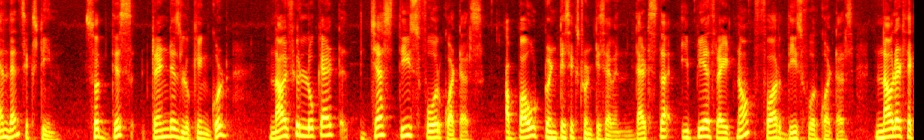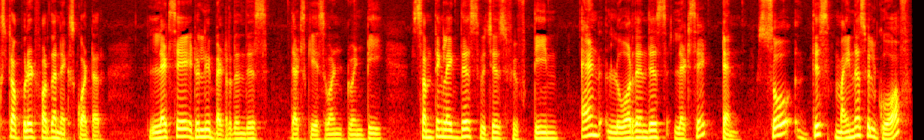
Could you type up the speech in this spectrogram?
and then 16. So this trend is looking good. Now, if you look at just these four quarters, about 26 27 that's the eps right now for these four quarters. Now let's extrapolate for the next quarter. Let's say it will be better than this. That's case 1 20 something like this which is 15 and lower than this let's say 10 so this minus will go off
